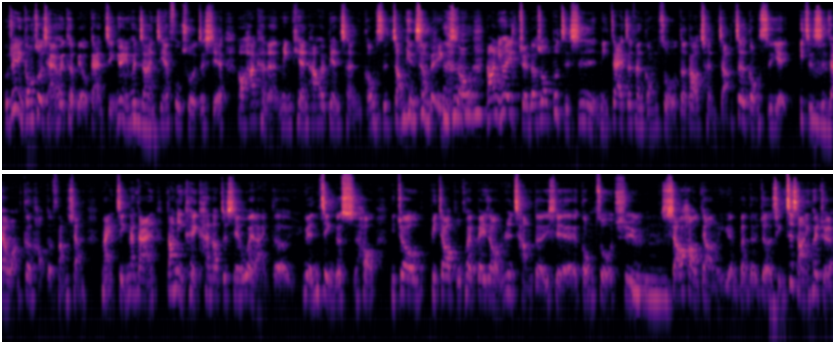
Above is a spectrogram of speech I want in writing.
我觉得你工作起来会特别有干劲，因为你会知道你今天付出的这些，哦，他可能明天他会变成公司账面上的营收，然后你会觉得说，不只是你在这份工作得到成长，这个公司也一直是在往更好的方向迈进。那当然，当你可以看到这些未来的远景的时候，你就比较不会被这种日常的一些工作去消耗掉你原本的热情。至少你会觉得，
